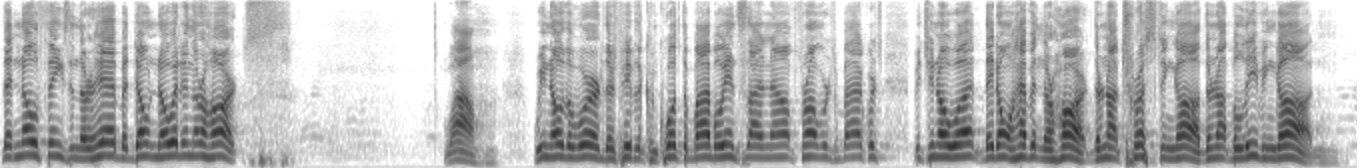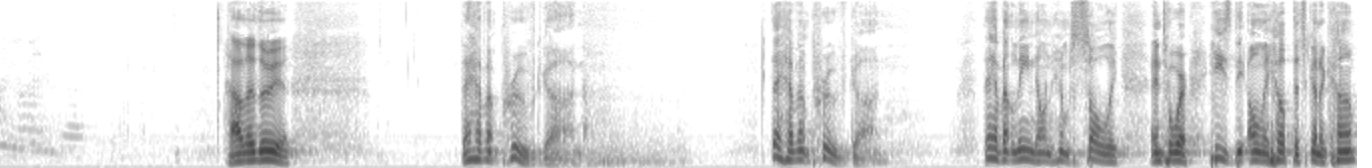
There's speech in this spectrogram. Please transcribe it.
that know things in their head but don't know it in their hearts. Wow. We know the word. There's people that can quote the Bible inside and out, frontwards backwards, but you know what? They don't have it in their heart. They're not trusting God, they're not believing God. Hallelujah. They haven't proved God. They haven't proved God. They haven't leaned on Him solely and to where He's the only help that's going to come.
